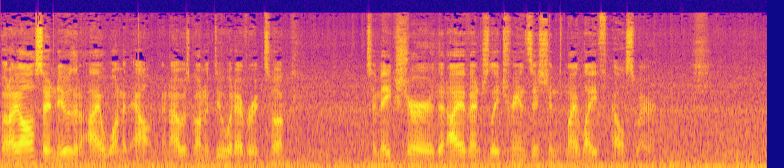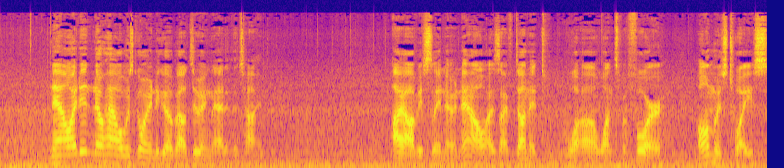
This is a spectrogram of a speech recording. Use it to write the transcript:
But I also knew that I wanted out and I was going to do whatever it took to make sure that I eventually transitioned my life elsewhere. Now, I didn't know how I was going to go about doing that at the time. I obviously know now, as I've done it uh, once before, almost twice,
